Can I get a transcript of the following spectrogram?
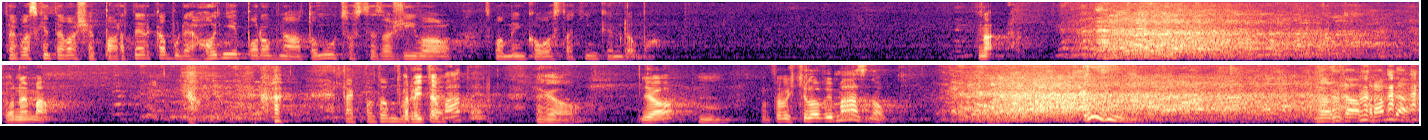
tak vlastně ta vaše partnerka bude hodně podobná tomu, co jste zažíval s maminkou a s tatínkem doma. Ne. To nemám. Tak potom A vy budete... to máte? Jo. Jo? No to bych chtělo vymáznout. Velká pravda.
